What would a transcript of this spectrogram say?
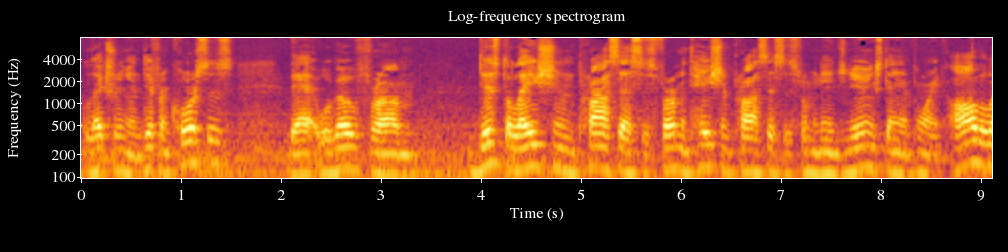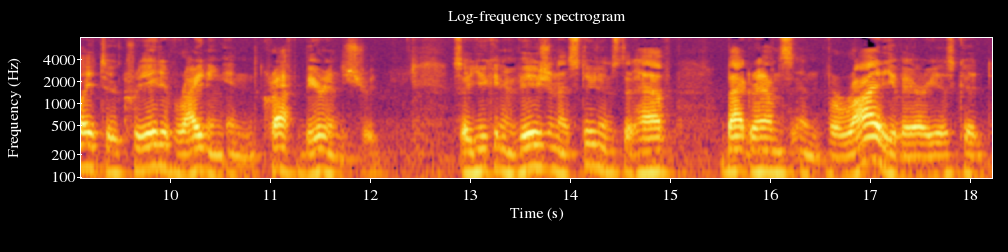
lecturing in different courses that will go from distillation processes, fermentation processes from an engineering standpoint, all the way to creative writing in craft beer industry. So you can envision that students that have backgrounds in a variety of areas could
